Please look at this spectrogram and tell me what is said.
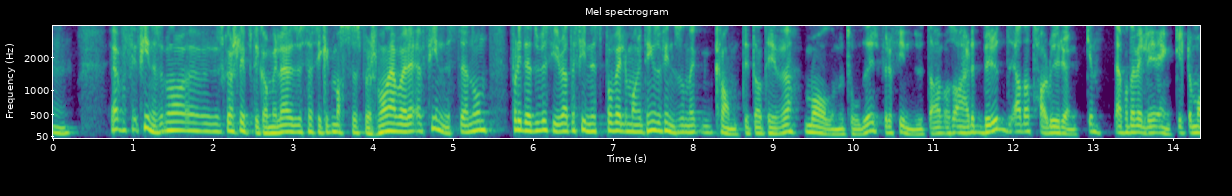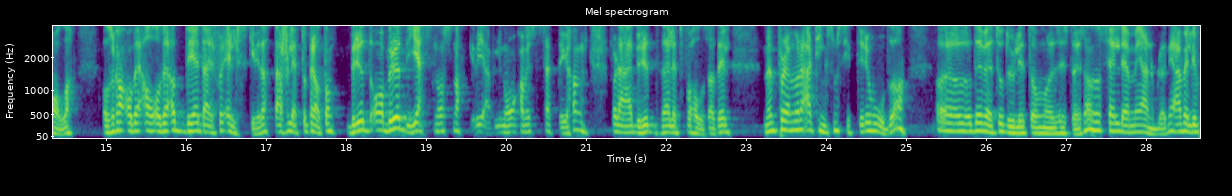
Mm. Ja, finnes det, nå, Du skal slippe til, Camilla. Du ser sikkert masse spørsmål. Jeg bare, finnes det noen, fordi det du beskriver er at det finnes På veldig mange ting så finnes det sånne kvantitative målemetoder for å finne ut av altså Er det et brudd, ja, da tar du røntgen. Det er på måte veldig enkelt å måle. Og, så kan, og, det, og, det, og det derfor elsker vi det. Det er så lett å prate om. Brudd og brudd! Yes, nå snakker vi jævlig, nå kan vi sette i gang. For det er brudd. Det er lett å forholde seg til. Men problemet når det er ting som sitter i hodet, da, og det vet jo du litt om nå i det siste, altså selv det med hjerneblødning er veldig,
